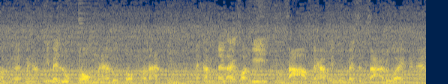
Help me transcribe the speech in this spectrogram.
อนเงินนะครับ ที่เป็นลูกตรงนะฮะลูกตรงเท่านั้นนะครับในรายข้อที่ 3 นะครับ ที่คุณไปศึกษาด้วยนะฮะ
